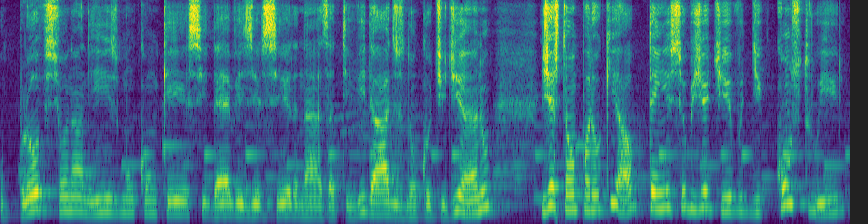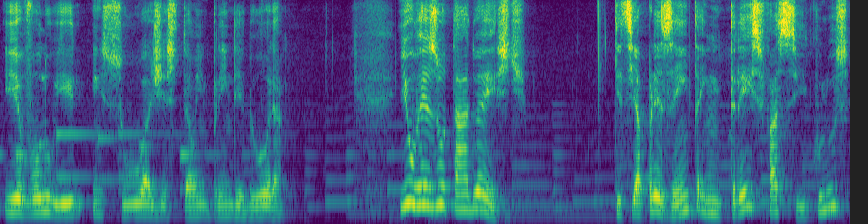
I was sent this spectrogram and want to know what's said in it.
o profissionalismo com que se deve exercer nas atividades no cotidiano Gestão paroquial tem esse objetivo de construir e evoluir em sua gestão empreendedora. E o resultado é este, que se apresenta em três fascículos,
